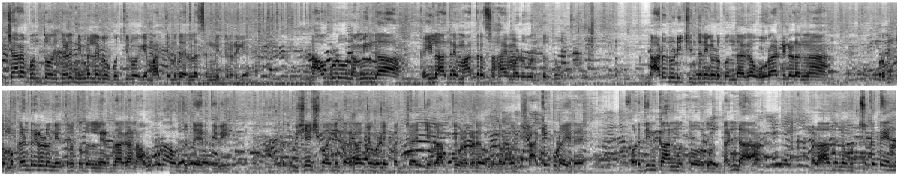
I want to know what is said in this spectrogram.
ವಿಚಾರ ಬಂತು ಅಂತೇಳಿ ನಿಮ್ಮೆಲ್ಲರಿಗೂ ಗೊತ್ತಿರುವ ಹಾಗೆ ಮಾಧ್ಯಮದ ಎಲ್ಲ ಸನ್ನಿಹಿತರಿಗೆ. ನಾವುಗಳು ನಮ್ಮಿಂದ ಕೈಲಾದರೆ ಮಾತ್ರ ಸಹಾಯ ಮಾಡುವಂಥದ್ದು. ನಾಡು ನುಡಿ ಚಿಂತನೆಗಳು ಬಂದಾಗ, ಹೋರಾಟಗಳನ್ನು ಪ್ರಮುಖ ಮುಖಂಡರುಗಳು ನೇತೃತ್ವದಲ್ಲಿ ನಡೆದಾಗ ನಾವು ಕೂಡ ಅವ್ರ ಜೊತೆ ಇರ್ತೀವಿ. ಅದು ವಿಶೇಷವಾಗಿ ದರ್ಗಾಜುಗಳಿ ಪಂಚಾಯಿತಿಯ ವ್ಯಾಪ್ತಿ ಒಳಗಡೆ ಒಂದು ನಮ್ಮೊಂದು ಶಾಖೆ ಕೂಡ ಇದೆ. ಫರ್ದೀನ್ ಖಾನ್ ಮತ್ತು ಅವ್ರದ್ದೊಂದು ತಂಡ ಬಹಳ ಅದನ್ನು ಉತ್ಸುಕತೆಯಿಂದ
